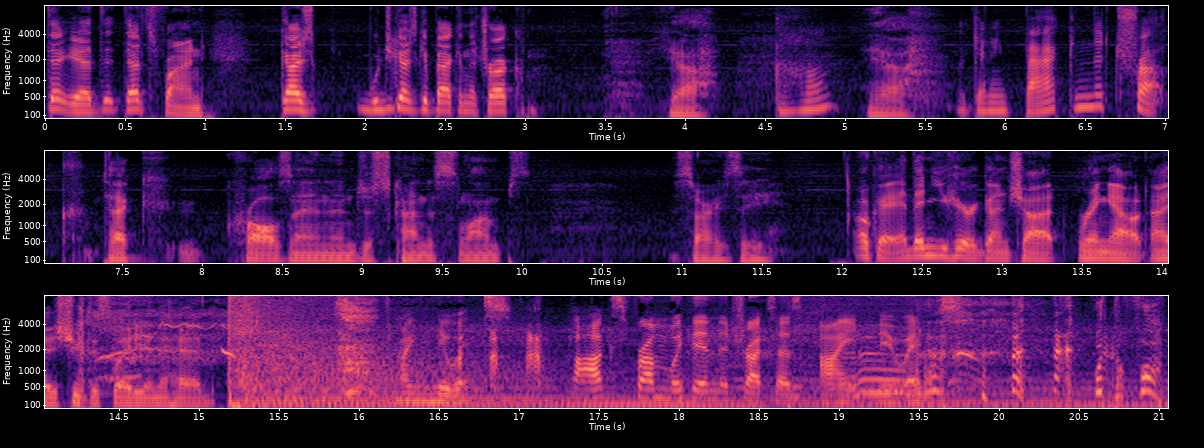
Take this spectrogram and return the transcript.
th- yeah, th- that's fine. Guys, would you guys get back in the truck? Yeah. Uh huh. Yeah. We're getting back in the truck. Tech crawls in and just kind of slumps. Sorry, Z. Okay, and then you hear a gunshot ring out. I shoot this lady in the head. I knew it. Pox from within the truck says, I knew it. What the fuck?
